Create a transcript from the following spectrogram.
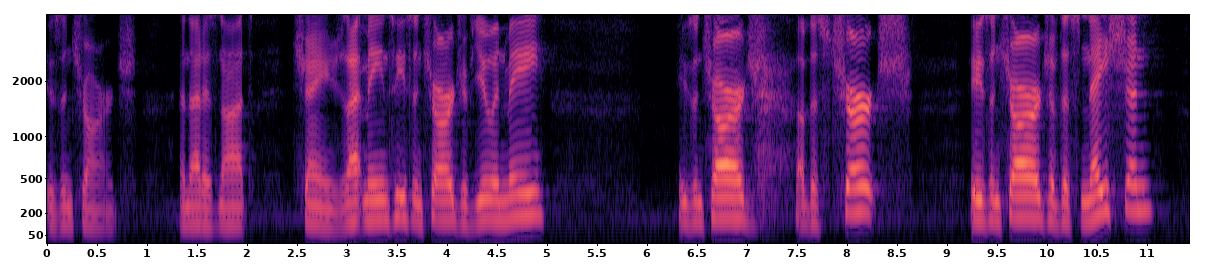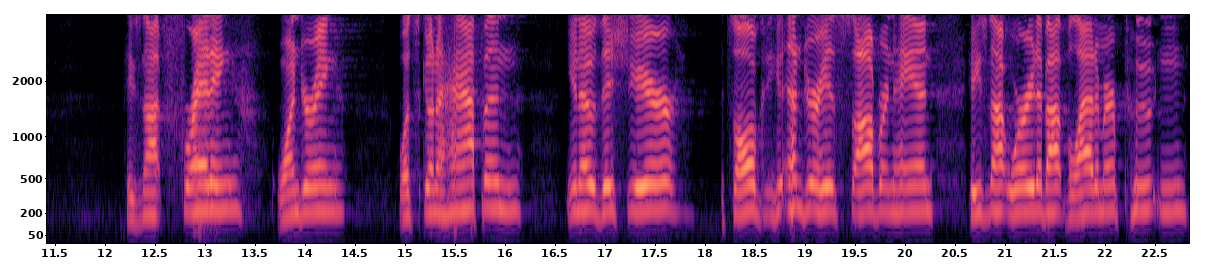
is in charge. And that has not changed. That means He's in charge of you and me. He's in charge of this church. He's in charge of this nation. He's not fretting, wondering what's going to happen, you know, this year. It's all under his sovereign hand. He's not worried about Vladimir Putin.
